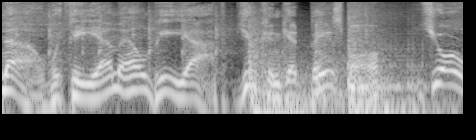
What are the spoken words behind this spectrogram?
Now, with the MLB app, you can get baseball your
